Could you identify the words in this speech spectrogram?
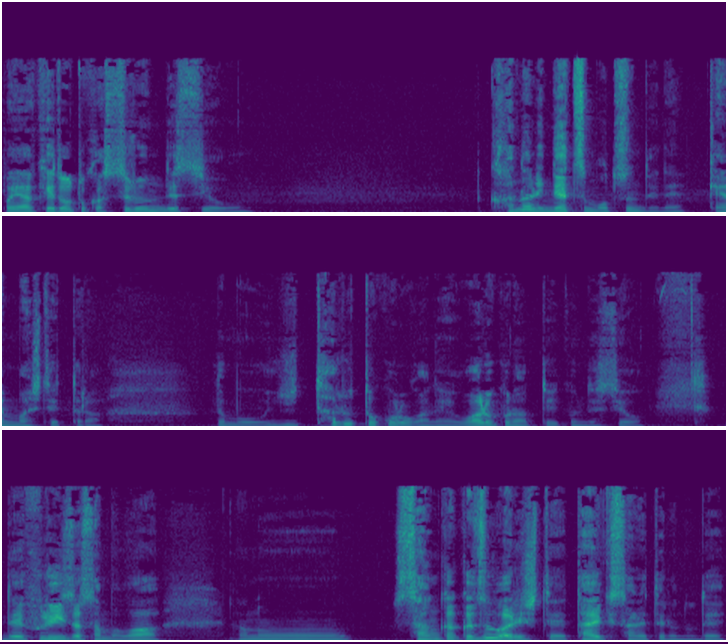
ぱやけどとかするんですよ。かなり熱持つんでね研磨していったら。でも至る所がね悪くなっていくんですよ。でフリーザ様はあのー、三角座りして待機されてるので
